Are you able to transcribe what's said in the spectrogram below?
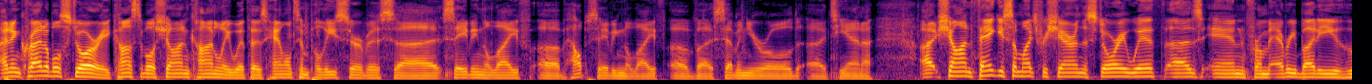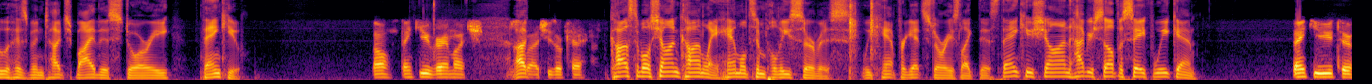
An incredible story. Constable Sean Connolly with us, Hamilton Police Service, uh, saving the life of, help saving the life of uh, seven year old uh, Tiana. Uh, Sean, thank you so much for sharing the story with us. And from everybody who has been touched by this story, thank you. Oh, thank you very much. I'm Uh, glad she's okay. Constable Sean Connolly, Hamilton Police Service. We can't forget stories like this. Thank you, Sean. Have yourself a safe weekend. Thank you, you too.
